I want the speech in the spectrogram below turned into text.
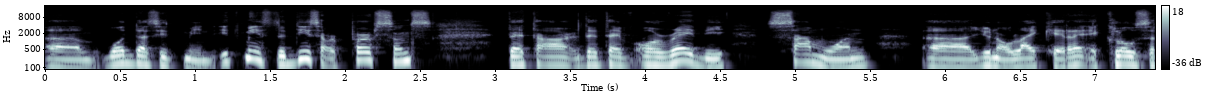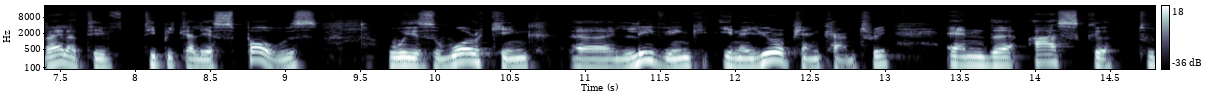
Um, what does it mean? It means that these are persons that are that have already someone, uh, you know, like a, re- a, close relative, typically a spouse, who is working, uh, living in a European country, and uh, ask to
